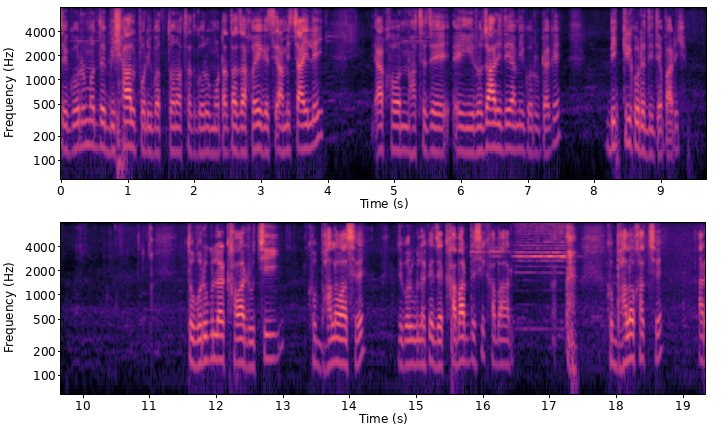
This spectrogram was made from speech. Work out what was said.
যে গরুর মধ্যে বিশাল পরিবর্তন, অর্থাৎ গরু মোটা তাজা হয়ে গেছে। আমি চাইলেই এখন হচ্ছে যে এই রোজার ঈদে আমি গরুটাকে বিক্রি করে দিতে পারি। তো গরুগুলার খাওয়ার রুচি খুব ভালো আছে, যে গরুগুলোকে যে খাবার দিছি খাবার খুব ভালো খাচ্ছে। আর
